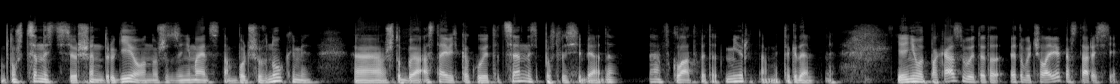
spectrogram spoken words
Потому что ценности совершенно другие, он уже занимается там больше внуками, э, чтобы оставить какую-то ценность после себя, да, вклад в этот мир там, и так далее. И они вот показывают это, этого человека в старости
